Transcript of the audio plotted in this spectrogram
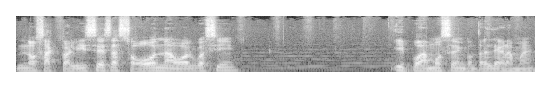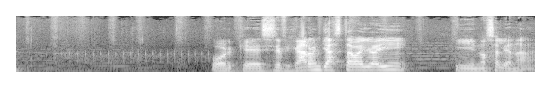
nos actualice esa zona o algo así. Y podamos encontrar el diagrama. ¿eh? Porque si se fijaron ya estaba yo ahí y no salía nada.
